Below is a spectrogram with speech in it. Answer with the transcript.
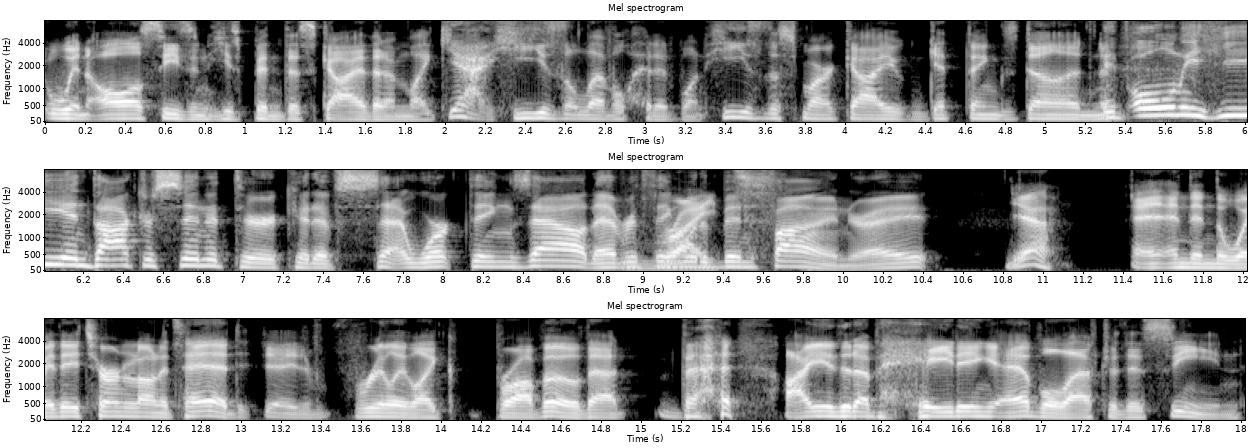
when all season he's been this guy that I'm like, yeah, he's the level-headed one. He's the smart guy who can get things done. If only he and Dr. Senator could have set, worked things out, everything would have been fine, right? Yeah. And, and then the way they turn it on its head, it really like bravo that that I ended up hating Ebal after this scene,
